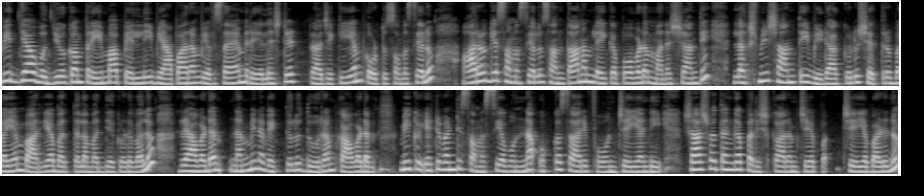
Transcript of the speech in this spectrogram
విద్య ఉద్యోగం ప్రేమ పెళ్ళి వ్యాపారం వ్యవసాయం రియల్ ఎస్టేట్ రాజకీయం కోర్టు సమస్యలు ఆరోగ్య సమస్యలు సంతానం లేకపోవడం మనశ్శాంతి లక్ష్మీ శాంతి విడాకులు శత్రుభయం భార్యాభర్తల మధ్య గొడవలు రావడం నమ్మిన వ్యక్తులు దూరం కావడం. మీకు ఎటువంటి సమస్య ఉన్నా ఒక్కసారి ఫోన్ చేయండి. శాశ్వతంగా పరిష్కారం చే చేయబడును.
